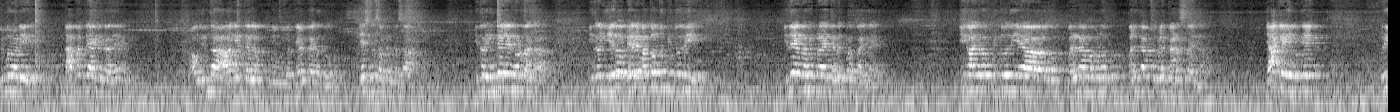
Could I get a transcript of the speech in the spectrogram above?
ತಿಮ್ಮರೋಡಿ ನಾಪತ್ತೆ ಆಗಿದ್ದಾರೆ. ಅವರಿಂದ ಹಾಗೆ ಅಂತೆಲ್ಲ ನೀವು ಇವತ್ತು ಹೇಳ್ತಾ ಇರೋದು. ಎಷ್ಟು ಸಮಂಜಸ ಇದರ ಹಿನ್ನೆಲೆ ನೋಡಿದಾಗ, ಇದರಲ್ಲಿ ಏನೋ ಬೇರೆ ಮತ್ತೊಂದು ಪಿತೂರಿ ಇದೆ ಅನ್ನೋ ಅಭಿಪ್ರಾಯ ಜನಕ್ಕೆ ಬರ್ತಾ ಇದೆ. ಈಗಾಗಿರೋ ಪಿತೂರಿಯ ಪರಿಣಾಮಗಳು, ಫಲಿತಾಂಶಗಳೇ ಕಾಣಿಸ್ತಾ ಇಲ್ಲ. ಯಾಕೆ ಇವ್ರಿಗೆ ಫ್ರೀ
